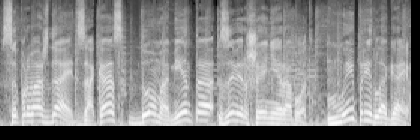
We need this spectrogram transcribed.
Сопровождает заказ до момента завершения работ. Мы предлагаем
